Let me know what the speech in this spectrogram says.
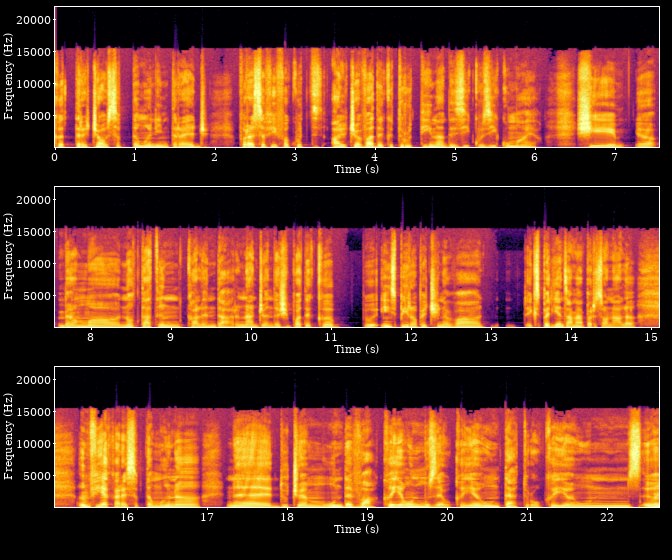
că treceau săptămâni întregi fără să fi făcut altceva decât rutina de zi cu zi cu Maia. Și uh, mi-am uh, notat în calendar, în agenda și poate că inspiră pe cineva experiența mea personală, în fiecare săptămână ne ducem undeva, că e un muzeu, că e un teatru, că e un uh,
